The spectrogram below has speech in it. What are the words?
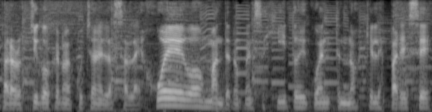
para los chicos que nos escuchan en la sala de juegos, mándenos mensajitos y cuéntenos qué les parece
